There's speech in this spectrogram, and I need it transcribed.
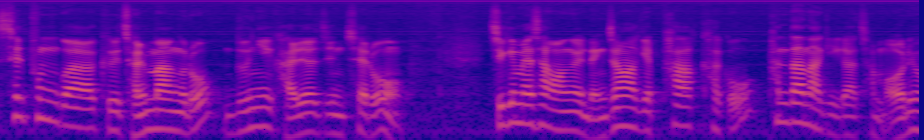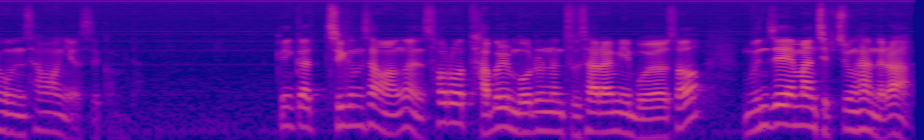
슬픔과 그 절망으로 눈이 가려진 채로 지금의 상황을 냉정하게 파악하고 판단하기가 참 어려운 상황이었을 겁니다. 그러니까 지금 상황은 서로 답을 모르는 두 사람이 모여서 문제에만 집중하느라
